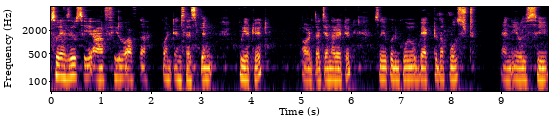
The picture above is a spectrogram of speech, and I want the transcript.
so as you see a few of the contents has been created or the generated. So you could go back to the post and you will see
